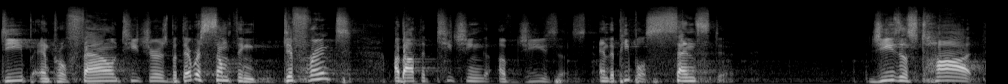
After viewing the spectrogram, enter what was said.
deep and profound teachers, but there was something different about the teaching of Jesus, and the people sensed it. Jesus taught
